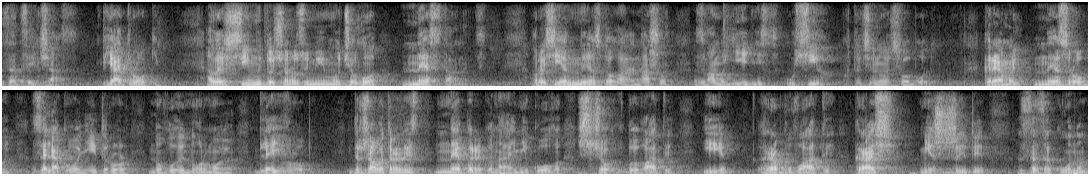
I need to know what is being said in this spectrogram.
за цей час 5 років. Але всі ми точно розуміємо, чого не станеться. Росія не здолає нашу з вами єдність усіх, хто цінує свободу. Кремль не зробить залякування і терор новою нормою для Європи. Держава-терорист не переконає нікого, що вбивати і грабувати краще, ніж жити за законом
